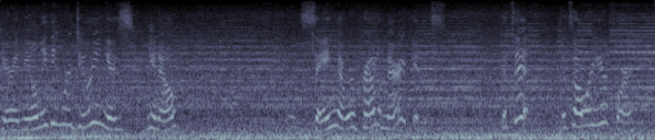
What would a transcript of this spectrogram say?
here. And the only thing we're doing is, you know, saying that we're proud Americans. That's it. That's all we're here for.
